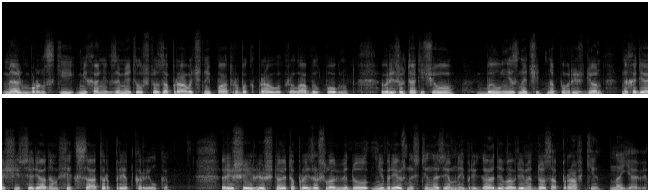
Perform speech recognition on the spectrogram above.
Мельбурнский механик заметил, что заправочный патрубок правого крыла был погнут, в результате чего был незначительно поврежден находящийся рядом фиксатор предкрылка. Решили, что это произошло ввиду небрежности наземной бригады во время дозаправки на Яве.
